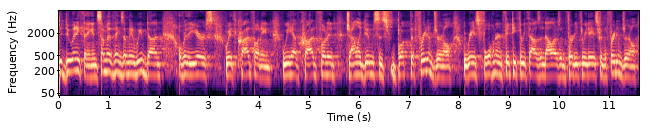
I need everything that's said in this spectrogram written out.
to do anything. And some of the things, I mean, we've done over the years with crowdfunding, we have crowdfunded John Lee Dumas's book, The Freedom Journal. We raised $453,000 in 33 days for The Freedom Journal.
